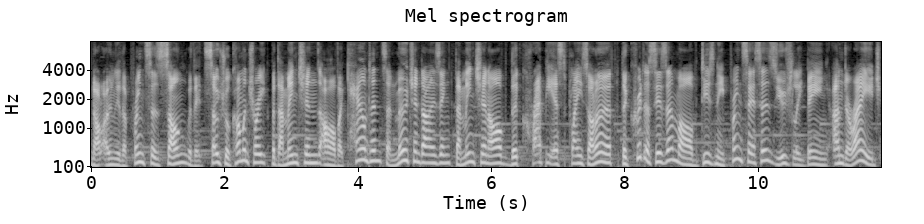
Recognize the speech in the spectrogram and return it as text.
Not only the prince's song with its social commentary, but the mentions of accountants and merchandising, the mention of the crappiest place on earth, the criticism of Disney princesses usually being underage,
